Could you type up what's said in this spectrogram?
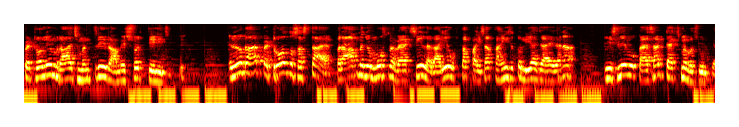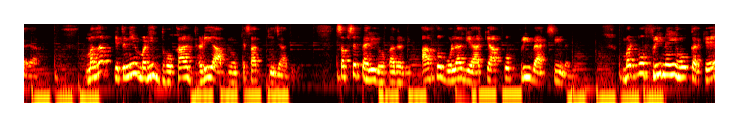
पेट्रोलियम राज्य मंत्री रामेश्वर तेली जी के। इन्होंने कहा, पेट्रोल तो सस्ता है, पर आपने जो मुफ़्त में वैक्सीन लगाई है, उसका पैसा कहीं से तो लिया जाएगा ना? इसलिए वो पैसा टैक्स में वसूल किया जा रहा है। मतलब कितनी बड़ी धोखाधड़ी आप लोगों के साथ की जा रही है। सबसे पहली धोखाधड़ी, आपको बोला गया कि आपको फ्री वैक्सीन लगेगी बट वो फ्री नहीं हो करके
